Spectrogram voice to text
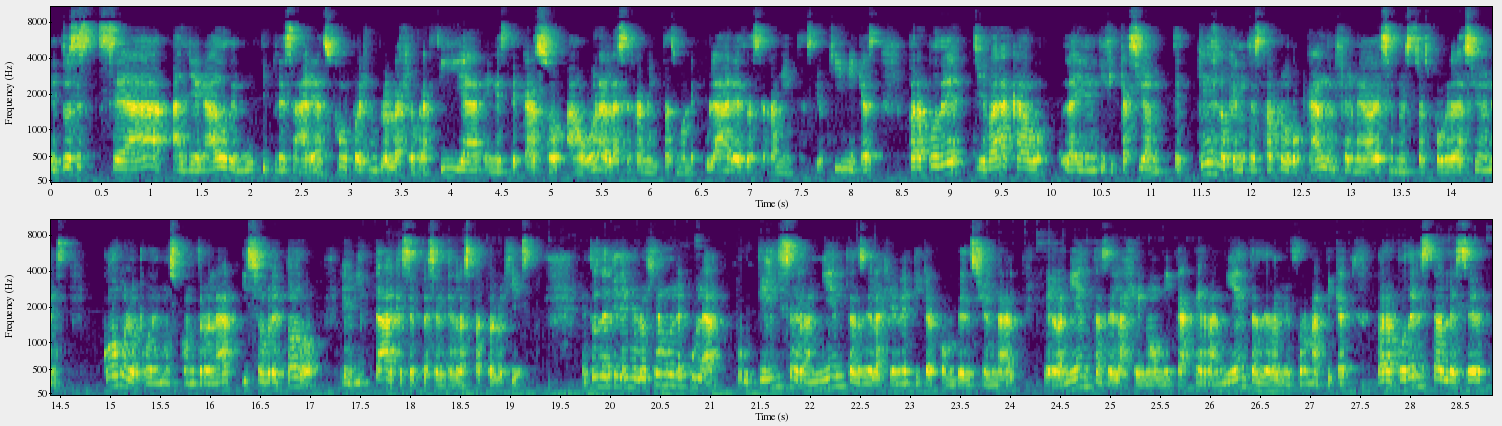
Entonces se ha allegado de múltiples áreas, como por ejemplo la geografía, en este caso ahora las herramientas moleculares, las herramientas bioquímicas, para poder llevar a cabo la identificación de qué es lo que nos está provocando enfermedades en nuestras poblaciones cómo lo podemos controlar y sobre todo evitar que se presenten las patologías. Entonces la epidemiología molecular utiliza herramientas de la genética convencional, herramientas de la genómica, herramientas de la bioinformática para poder establecer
